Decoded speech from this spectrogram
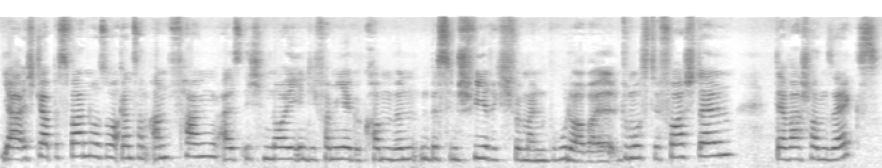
Ja, ich glaube, es war nur so ganz am Anfang, als ich neu in die Familie gekommen bin, ein bisschen schwierig für meinen Bruder, weil du musst dir vorstellen, der war schon sechs,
